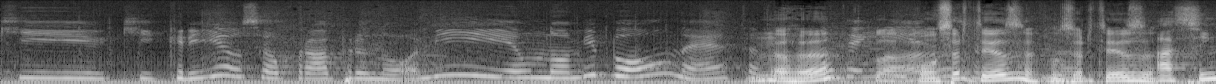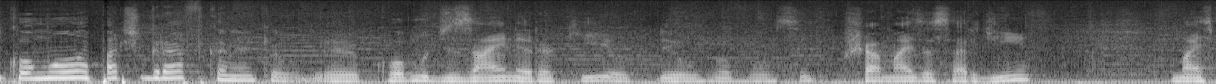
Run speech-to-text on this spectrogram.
que, que cria o seu próprio nome e é um nome bom, né? Também Aham, tem claro. Com certeza, com certeza. Assim como a parte gráfica, né? Que eu, eu- como designer aqui, eu, eu, eu vou sempre puxar mais a sardinha. Mas,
